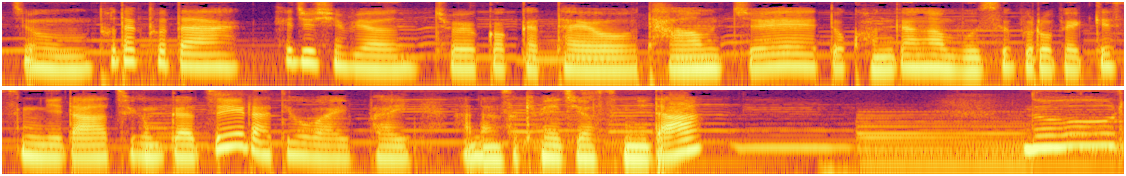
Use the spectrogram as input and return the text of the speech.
좀 토닥토닥 해주시면 좋을 것 같아요. 다음 주에 또 건강한 모습으로 뵙겠습니다. 지금까지 라디오 와이파이 아나운서 김혜지였습니다. 노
